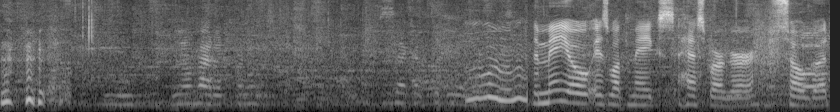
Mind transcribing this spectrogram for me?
Mm-hmm. The mayo is what makes Hesburger so good.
